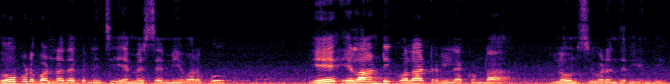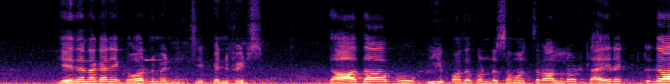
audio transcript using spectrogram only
తోపుడు బండ్ల దగ్గర నుంచి ఎంఎస్ఎంఈ వరకు ఏ ఎలాంటి కొలాటరల్ లేకుండా లోన్స్ ఇవ్వడం జరిగింది. ఏదైనా కానీ గవర్నమెంట్ నుంచి బెనిఫిట్స్ దాదాపు ఈ పదకొండు సంవత్సరాల్లో డైరెక్ట్గా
